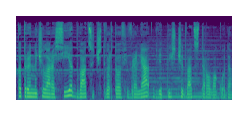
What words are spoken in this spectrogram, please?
которую начала Россия 24 февраля 2022 года.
